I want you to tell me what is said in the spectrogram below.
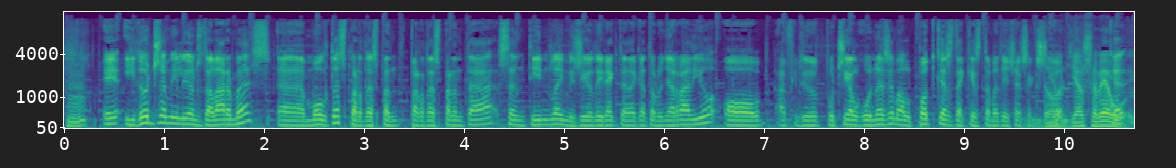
mm. eh, i 12 milions d'alarmes, eh, moltes per, per despertar sentint la emissió directa de Catalunya Ràdio o eh, fins i tot potser algunes amb el podcast d'aquesta mateixa secció. Doncs ja ho sabeu, Que-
